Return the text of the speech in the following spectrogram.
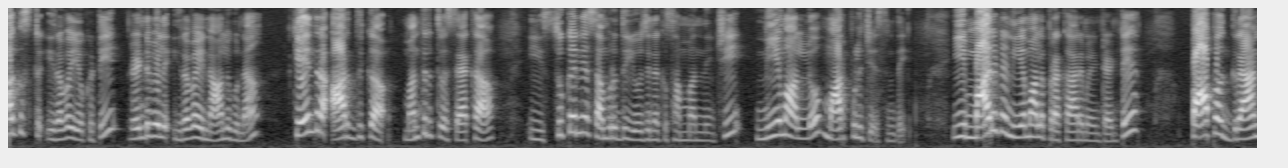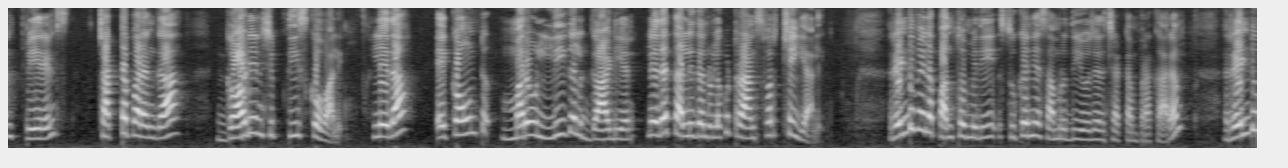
ఆగస్టు ఇరవై ఒకటి రెండు వేల ఇరవై నాలుగున కేంద్ర ఆర్థిక మంత్రిత్వ శాఖ ఈ సుకన్య సమృద్ధి యోజనకు సంబంధించి నియమాల్లో మార్పులు చేసింది. ఈ మారిన నియమాల ప్రకారం ఏంటంటే పాప గ్రాండ్ పేరెంట్స్ చట్టపరంగా గార్డియన్షిప్ తీసుకోవాలి లేదా అకౌంట్ మరో లీగల్ గార్డియన్ లేదా తల్లిదండ్రులకు ట్రాన్స్ఫర్ చేయాలి రెండు వేల పంతొమ్మిది సుకన్య సమృద్ధి యోజన చట్టం ప్రకారం రెండు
